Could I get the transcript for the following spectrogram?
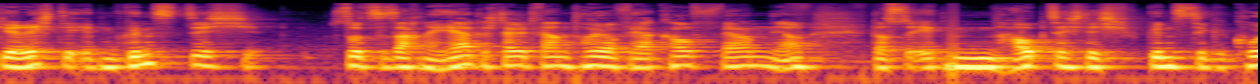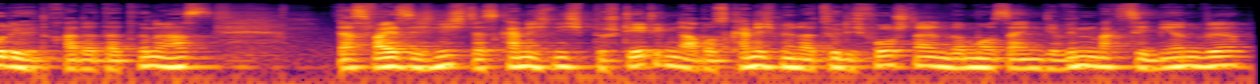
Gerichte eben günstig sozusagen hergestellt werden, teuer verkauft werden, ja, dass du eben hauptsächlich günstige Kohlehydrate da drin hast das weiß ich nicht, das kann ich nicht bestätigen, aber das kann ich mir natürlich vorstellen, wenn man seinen Gewinn maximieren will,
